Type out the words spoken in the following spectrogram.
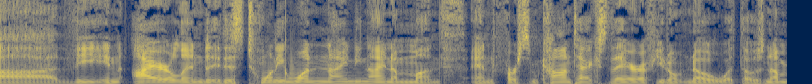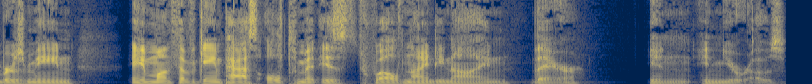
Uh, the in Ireland it is twenty one ninety nine a month, and for some context there, if you don't know what those numbers mean, a month of Game Pass Ultimate is twelve ninety nine there in in euros.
